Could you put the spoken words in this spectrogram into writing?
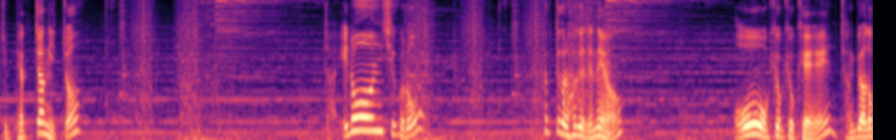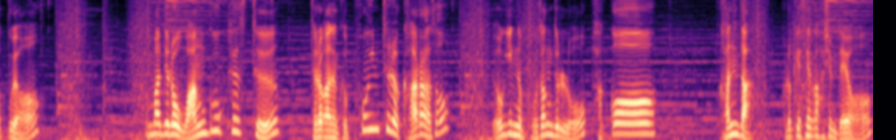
지금 100장 있죠? 자 이런 식으로 획득을 하게 되네요. 오 오케이 오케이 오케이. 장비 얻었고요. 한마디로 왕국 퀘스트 들어가는 그 포인트를 갈아서 여기 있는 보상들로 바꿔 간다. 그렇게 생각하시면 돼요.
